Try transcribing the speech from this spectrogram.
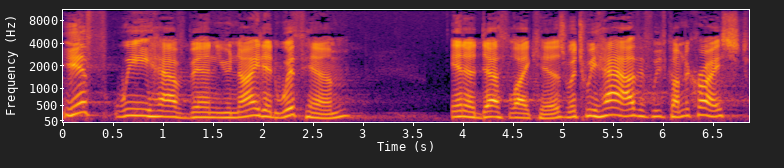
if we have been united with him in a death like his, which we have if we've come to Christ,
